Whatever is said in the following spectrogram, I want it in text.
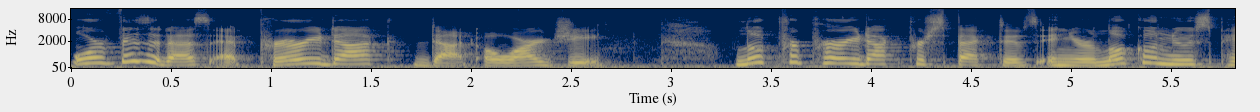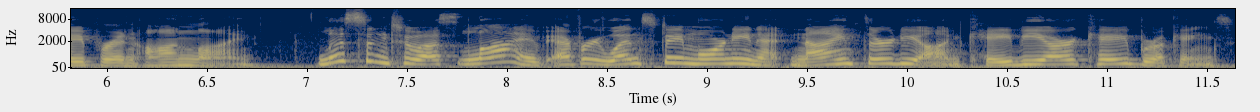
or visit us at prairiedoc.org. Look for Prairie Doc Perspectives in your local newspaper and online. Listen to us live every Wednesday morning at 9:30 on KBRK Brookings.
